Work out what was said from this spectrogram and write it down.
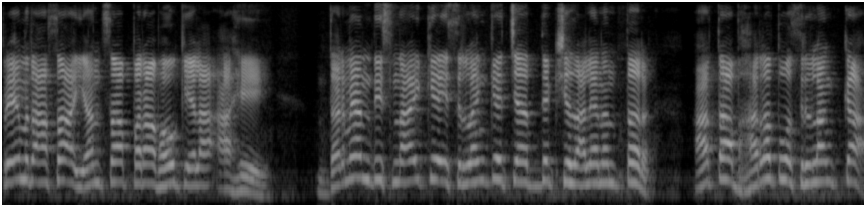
प्रेमदासा यांचा पराभव केला आहे. दरम्यान दिसनायके श्रीलंकेचे अध्यक्ष झाल्यानंतर आता भारत व श्रीलंका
